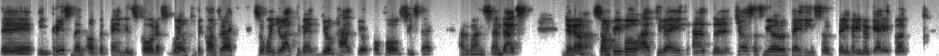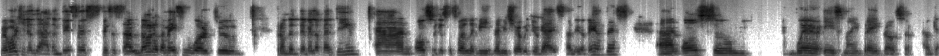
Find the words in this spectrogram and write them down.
the increasement of the pending score as well to the contract. So when you activate, you'll have your whole system at once. And that's, you know, some people activate at the just as we are rotating, so they may not get it, but we're working on that. And this is this is a lot of amazing work to from the development team. And also just as well, let me let me share with you guys a little bit of this. And also where is my Brave browser? Okay.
